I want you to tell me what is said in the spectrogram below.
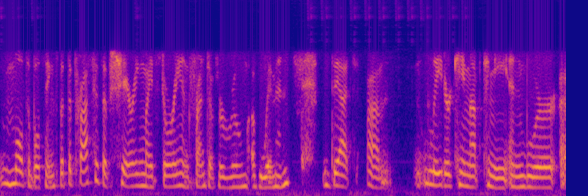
multiple things, but the process of sharing my story in front of a room of women that um, later came up to me and were, uh,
